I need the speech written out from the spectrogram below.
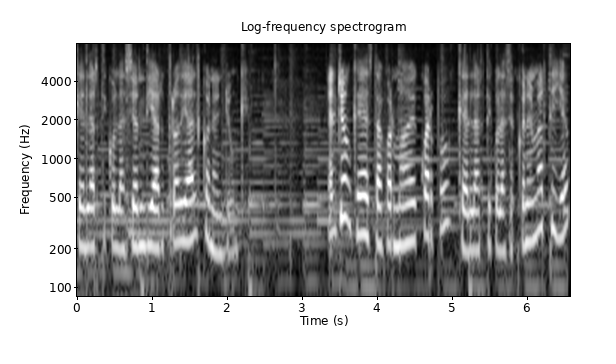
que es la articulación diartrodial con el yunque. El yunque está formado de cuerpo, que es la articulación con el martillo,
